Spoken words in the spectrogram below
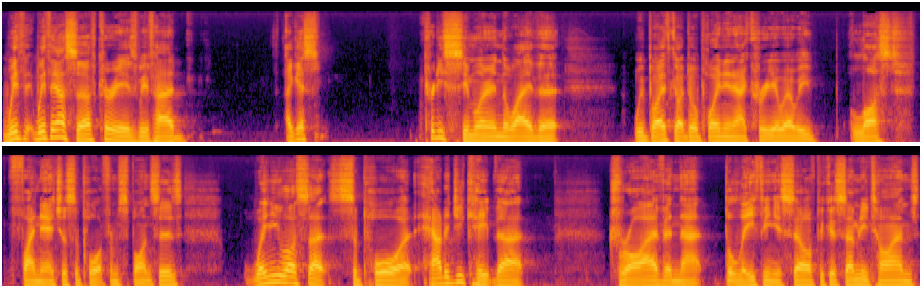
With, with our surf careers, we've had, I guess, pretty similar in the way that we both got to a point in our career where we lost financial support from sponsors. When you lost that support, how did you keep that drive and that belief in yourself? Because so many times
